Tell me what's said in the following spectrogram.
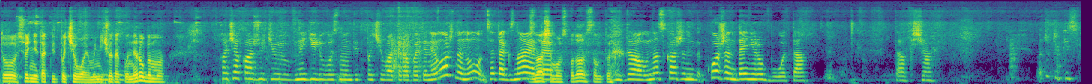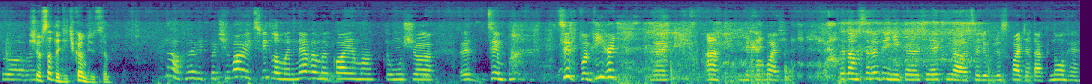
то сьогодні так відпочиваємо, нічого такого не робимо. Хоча кажуть, в неділю в основному відпочивати робити не можна. Ну це так З знаєте. нашим господарством, то Да, у нас кожен, кожен день робота. Так що. А тут такі справи. що, все тоді тікаємо звідси. Так, хай відпочивають. Світло ми не вимикаємо, тому що е, цим, цим побігать. Е, А, не побачив. Це там всередині, коротше, як я це люблю спати, отак ноги,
